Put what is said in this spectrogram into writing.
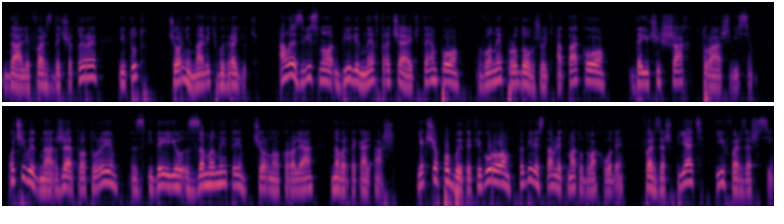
Далі ферзь Д4, і тут чорні навіть виграють. Але, звісно, білі не втрачають темпу, вони продовжують атаку, даючи шах тура H8. Очевидна жертва тури з ідеєю заманити чорного короля на вертикаль H. Якщо побити фігуру, то білі ставлять мату два ходи: ферзь h5 і ферзь h7.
